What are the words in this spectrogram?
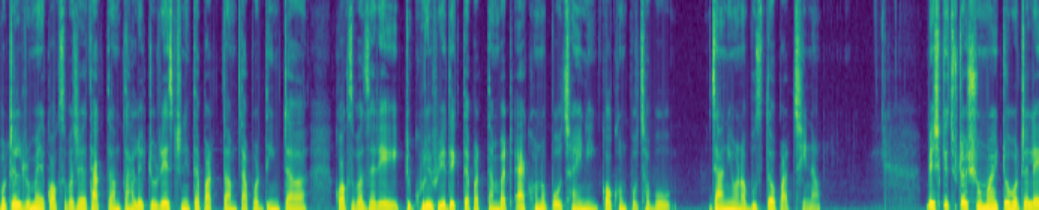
হোটেল রুমে কক্সবাজারে থাকতাম, তাহলে একটু রেস্ট নিতে পারতাম, তারপর দিনটা কক্সবাজারে একটু ঘুরে ফিরে দেখতে পারতাম বাট এখনও পৌঁছায়নি কখন পৌঁছাবো জানিও না, বুঝতেও পারছি না। বেশ কিছুটা সময় একটু হোটেলে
